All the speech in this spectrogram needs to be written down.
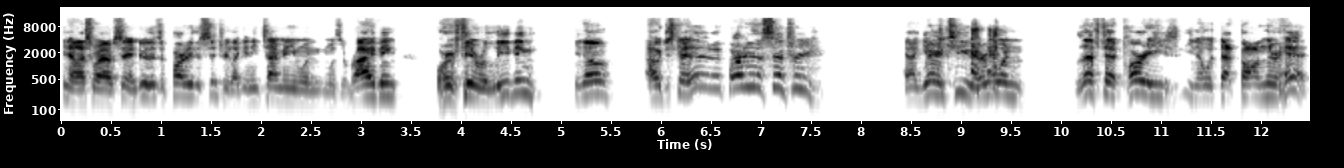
you know, that's what I was saying, dude, it's a party of the century. Like anytime anyone was arriving or if they were leaving, you know, I would just of, hey, party of the century. And I guarantee you, everyone left that party, you know, with that thought in their head.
